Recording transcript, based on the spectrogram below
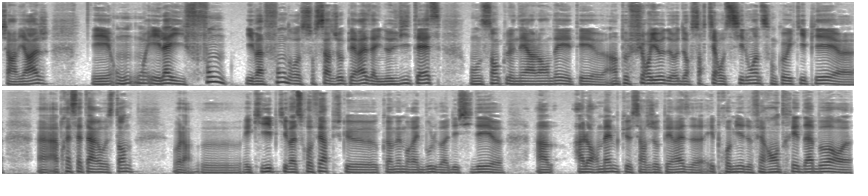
sur un virage. Et, on, et là, il fond il va fondre sur Sergio Perez à une vitesse. On sent que le néerlandais était euh, un peu furieux de, ressortir aussi loin de son coéquipier euh, après cet arrêt au stand. Voilà, euh, équilibre qui va se refaire puisque quand même Red Bull va décider, alors même que Sergio Perez est premier, de faire rentrer d'abord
